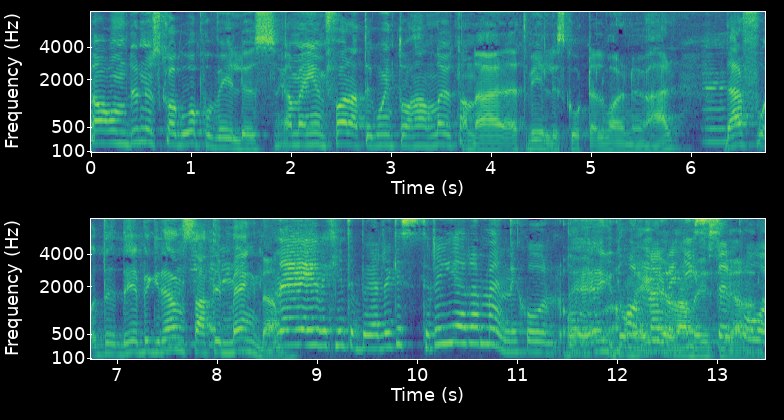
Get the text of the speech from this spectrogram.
Ja, om du nu ska gå på Willys, ja men inför att det går inte att handla utan det är ett Willys-kort eller vad det nu är. Där får, det, det är begränsat i mängden. Nej, vi kan inte börja registrera människor och Det är ju- de är hålla redan register på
